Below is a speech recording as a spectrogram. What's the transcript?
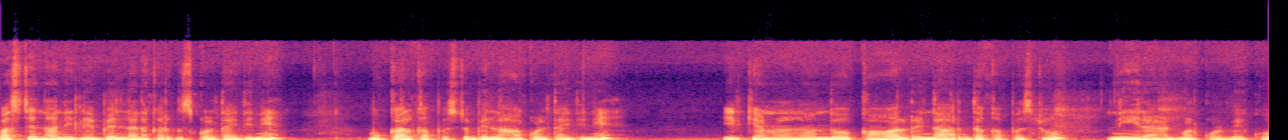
ಫಸ್ಟ್ ನಾನಿಲ್ಲಿ ಬೆಲ್ಲನ ಕರಗಿಸ್ಕೊಳ್ತಾ ಇದ್ದೀನಿ. ಮುಕ್ಕಾಲು ಕಪ್ಪಷ್ಟು ಬೆಲ್ಲ ಹಾಕ್ಕೊಳ್ತಾ ಇದ್ದೀನಿ. ಇದಕ್ಕೆ ಒಂದು ಕಾಲರಿಂದ ಅರ್ಧ ಕಪ್ಪಷ್ಟು ನೀರು ಆ್ಯಡ್ ಮಾಡ್ಕೊಳ್ಬೇಕು.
